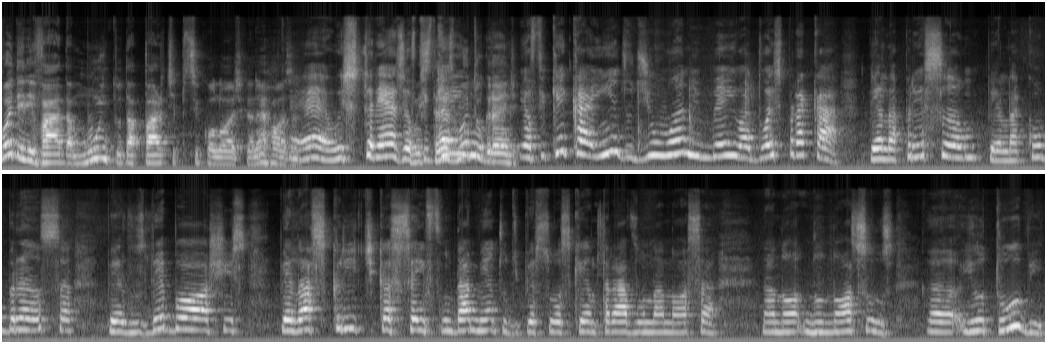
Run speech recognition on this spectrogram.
foi derivada muito da parte psicológica, né, Rosa? É, o estresse. Um estresse muito grande. Eu fiquei caindo de um ano e meio a dois para cá, pela pressão, pela cobrança, pelos deboches, pelas críticas sem fundamento de pessoas que entravam na nossa, na no, no nossos uh, YouTube.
